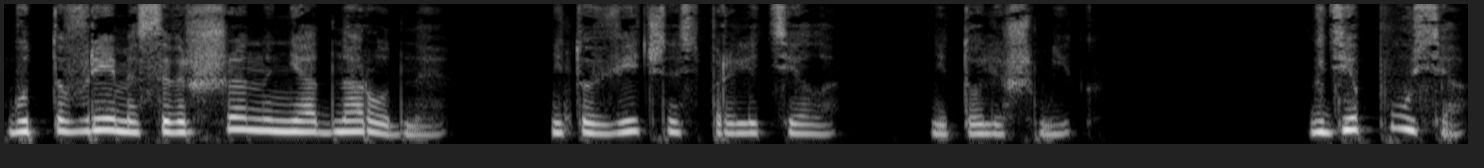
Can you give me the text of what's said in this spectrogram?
будто время совершенно неоднородное. Не то вечность пролетела, не то лишь миг. «Где Пуся?»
